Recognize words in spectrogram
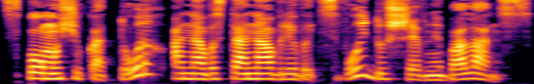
с помощью которых она восстанавливает свой душевный баланс.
